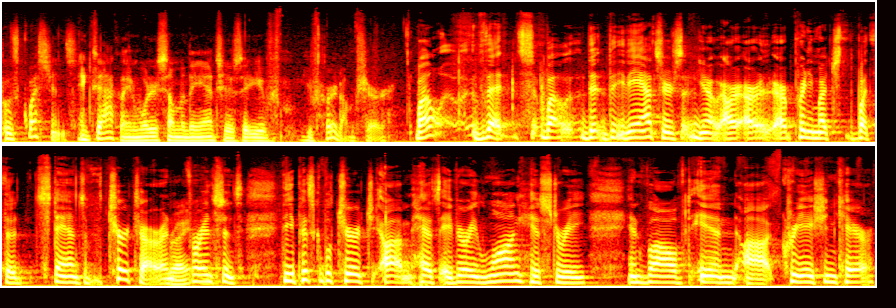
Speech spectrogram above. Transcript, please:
those questions. Exactly. And what are some of the answers that you've you've heard? I'm sure. Well, that well, the, the, the answers you know are, are, are pretty much what the stands of the church are. And Right. for instance, the Episcopal Church um, has a very long history involved in uh, creation care,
